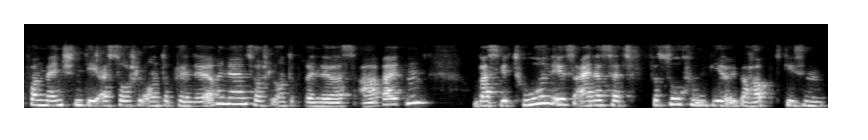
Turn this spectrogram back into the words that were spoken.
von Menschen, die als Social Entrepreneurinnen, Social Entrepreneurs arbeiten. Und was wir tun, ist einerseits versuchen wir überhaupt diesen,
